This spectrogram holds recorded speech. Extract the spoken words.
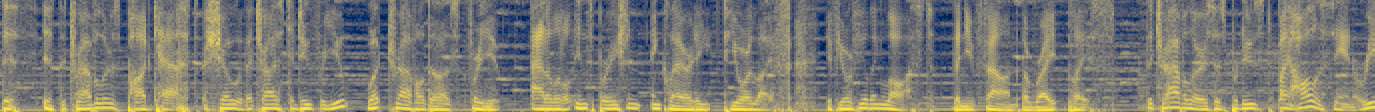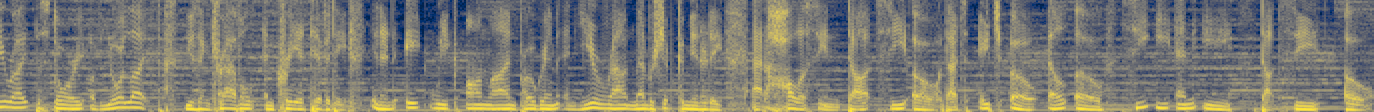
This is the Travelers Podcast, a show that tries to do for you what travel does for you. Add a little inspiration and clarity to your life. If you're feeling lost, then you've found the right place. The Travelers is produced by Holocene. Rewrite the story of your life using travel and creativity in an eight week online program and year round membership community at holocene.co. That's H O L O C E N E dot C O.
